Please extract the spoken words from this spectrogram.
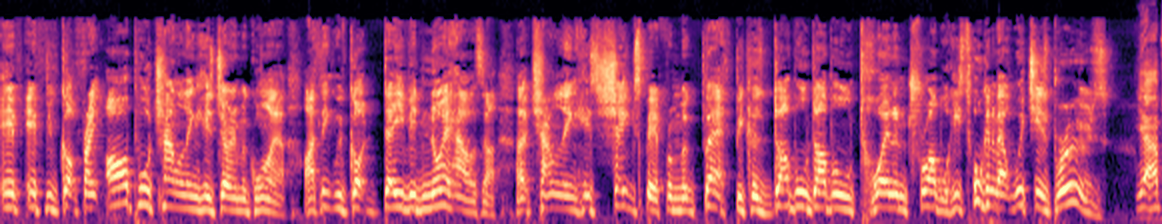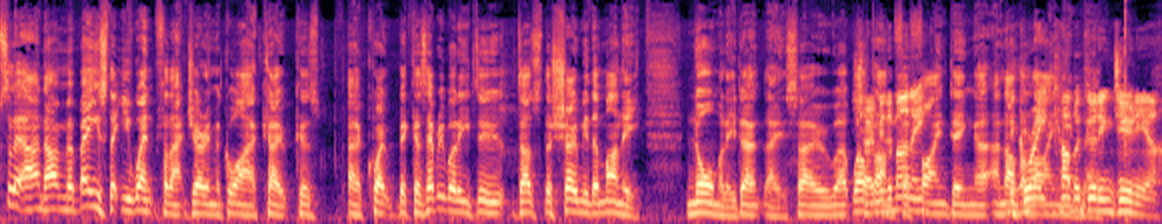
if, if you've got Frank Appel channeling his Jerry Maguire, I think we've got David Neuhauser uh, channeling his Shakespeare from Macbeth, because double, double, toil and trouble. He's talking about witches' brews. Yeah, absolutely. And I'm amazed that you went for that Jerry Maguire quote because uh, quote because everybody do does the "show me the money" normally, don't they? So uh, well show done for finding uh, another the great Cuba Gooding Jr.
